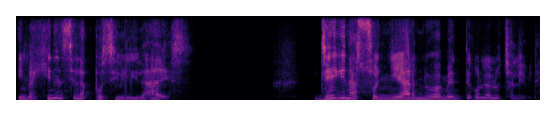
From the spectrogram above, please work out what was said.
Imagínense las posibilidades. Lleguen a soñar nuevamente con la lucha libre.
